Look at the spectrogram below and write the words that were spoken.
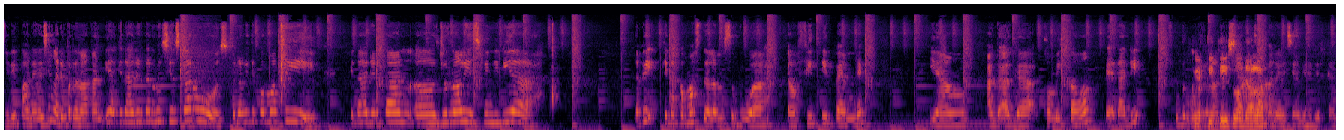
Jadi panelisnya nggak diperkenalkan, ya kita hadirkan Lucius Karus, peneliti formatif. Kita hadirkan uh, jurnalis Windy Dia. Tapi kita kemas dalam sebuah uh, VT pendek yang agak-agak komikal kayak tadi untuk memperkenalkan VT itu adalah? panelis yang dihadirkan.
